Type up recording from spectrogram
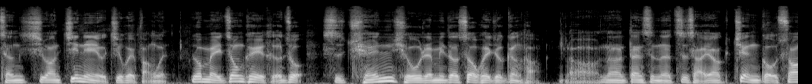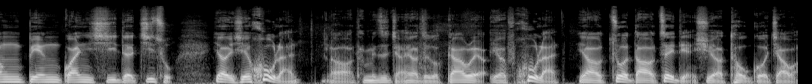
曾，希望今年有机会访问。若美中可以合作，使全球人民都受惠就更好哦。那但是呢，至少要建构双边关系的基础，要有一些护栏哦。他们是讲要这个 guardrail，要护栏，要做到这点需要透过交往。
